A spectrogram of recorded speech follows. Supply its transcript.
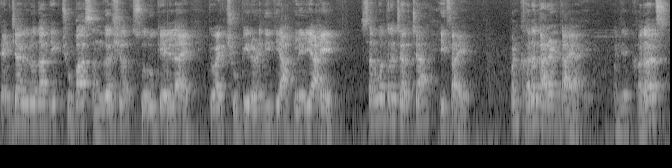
त्यांच्या विरोधात एक छुपा संघर्ष सुरू केलेला आहे किंवा एक छुपी रणनीती आखलेली आहे. सर्वत्र चर्चा हीच आहे. पण खरं कारण काय आहे? म्हणजे खरंच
